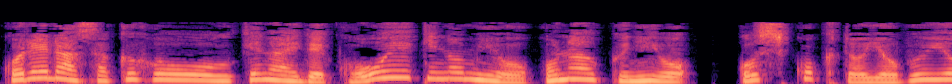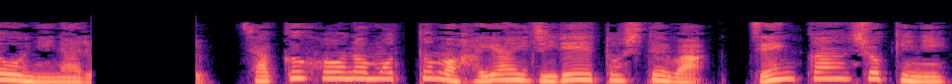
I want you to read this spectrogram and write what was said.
これら作法を受けないで交易のみを行う国を五子国と呼ぶようになる。作法の最も早い事例としては、前漢初期に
